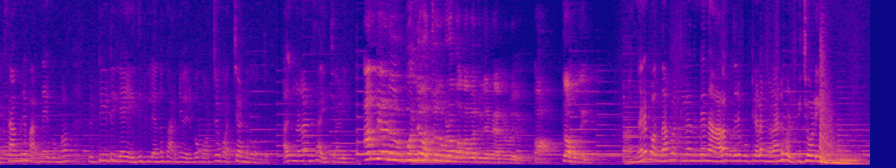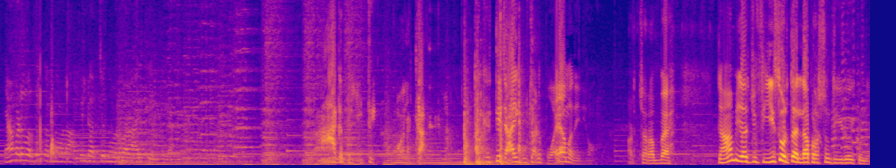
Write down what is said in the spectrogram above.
എക്സാമിന് പറഞ്ഞേക്കുമ്പോൾ കിട്ടിയിട്ടില്ല എഴുതിയിട്ടില്ല എന്ന് പറഞ്ഞു വരുമ്പോൾ കുറച്ച് കൊച്ചാണ്ട് പൊന്തു. അത് നിങ്ങളാണ്ട് സഹിച്ചാളി. അങ്ങനെയാണ് അങ്ങനെ പൊന്താൻ പറ്റില്ല. നിന്റെ നാളെ മുതൽ കുട്ടികളെ നിങ്ങളാണ്ട് പഠിപ്പിച്ചോളി. ഞാൻ ഇവിടെ വെറുതെ തുറന്നോളാം അപ്പിന്റെ ഒച്ച ഒന്നും ഇവിടെ ആരും കേൾക്കില്ല. ആകെ പീത്ത് ഒലക്ക ആ കിട്ടിയ ചായ കുടിച്ചാണ് പോയാൽ മതി. അടച്ച റബ്ബേ. ഞാൻ വിചാരിച്ചു ഫീസ് കൊടുത്ത എല്ലാ പ്രശ്നവും തീരുവയ്ക്കുന്നു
